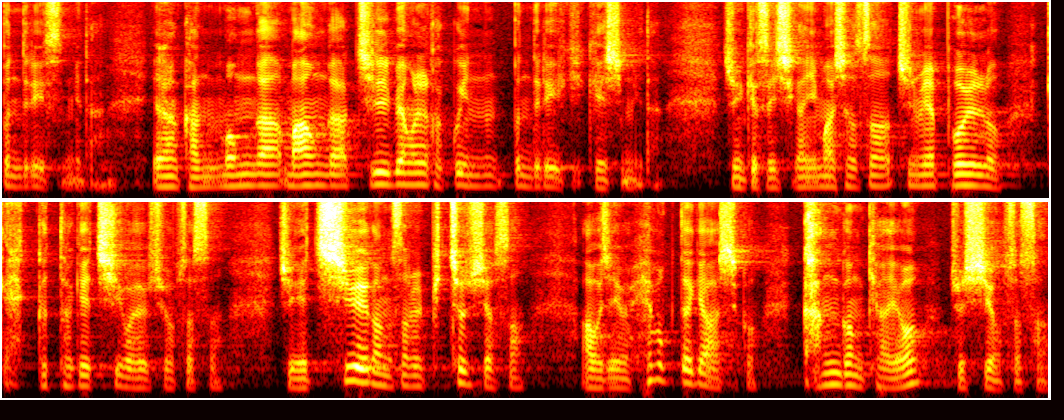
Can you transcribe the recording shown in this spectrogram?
분들이 있습니다. 연약한 몸과 마음과 질병을 갖고 있는 분들이 계십니다. 주님께서 이 시간 임하셔서 주님의 보혈로 깨끗하게 치유하여 주옵소서. 주의 치유의 강선을 비춰 주셔서 아버지 회복되게 하시고 강건케 하여 주시옵소서.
